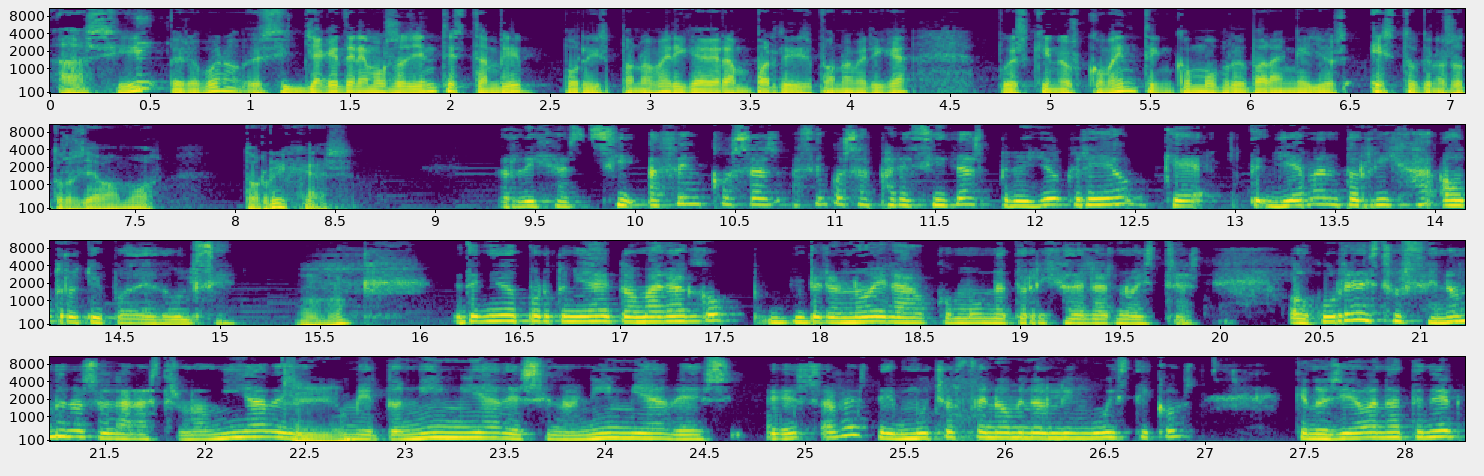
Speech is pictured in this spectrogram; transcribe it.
así, Sí. pero bueno, ya que tenemos oyentes también por Hispanoamérica, gran parte de Hispanoamérica, pues que nos comenten cómo preparan ellos esto que nosotros llamamos torrijas. Torrijas, sí, hacen cosas, hacen cosas parecidas, pero yo creo que llevan torrija a otro tipo de dulce. He tenido oportunidad de tomar algo, pero no era como una torrija de las nuestras. Ocurren estos fenómenos en la gastronomía de Sí. metonimia, de xenonimia, de, de, ¿sabes? De muchos fenómenos lingüísticos que nos llevan a tener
